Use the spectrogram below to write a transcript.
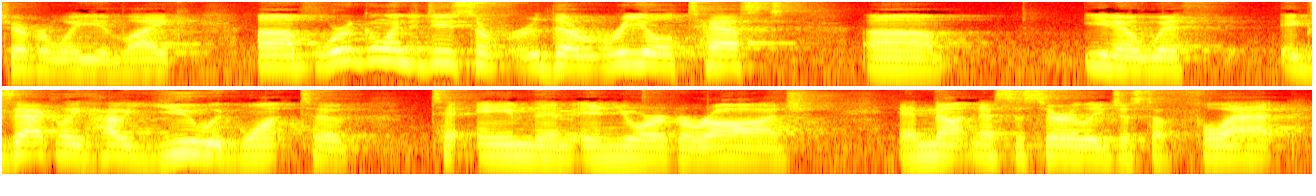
whichever way you'd like. Um, we're going to do some the real test, um, you know, with exactly how you would want to to aim them in your garage, and not necessarily just a flat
